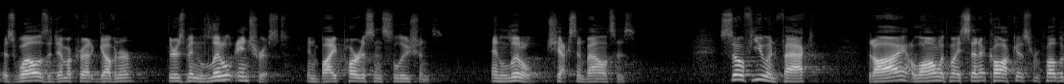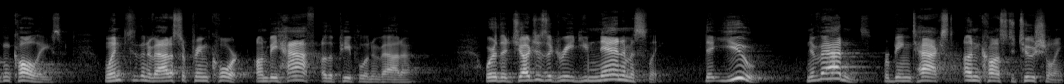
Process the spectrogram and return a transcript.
as well as the Democratic governor, there's been little interest in bipartisan solutions and little checks and balances. So few, in fact, that I, along with my Senate caucus Republican colleagues, went to the Nevada Supreme Court on behalf of the people of Nevada, where the judges agreed unanimously that you, Nevadans, were being taxed unconstitutionally.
